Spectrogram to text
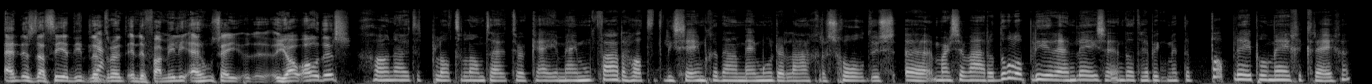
En dus dat zie je niet lutrund ja. in de familie. En hoe zijn uh, jouw ouders? Gewoon uit het platteland uit Turkije. Mijn vader had het lyceum gedaan, mijn moeder lagere school. Dus, uh, maar ze waren dol op leren en lezen. En dat heb ik met de paplepel meegekregen.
